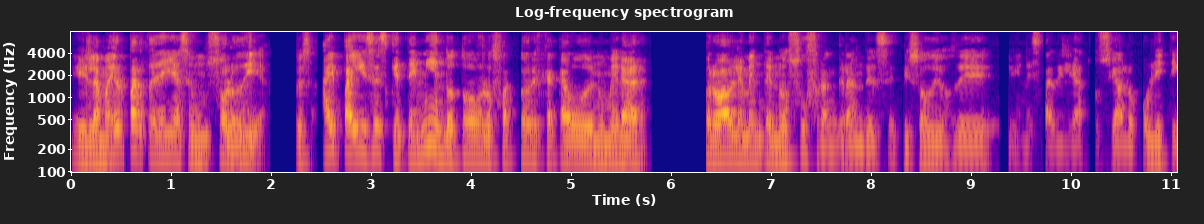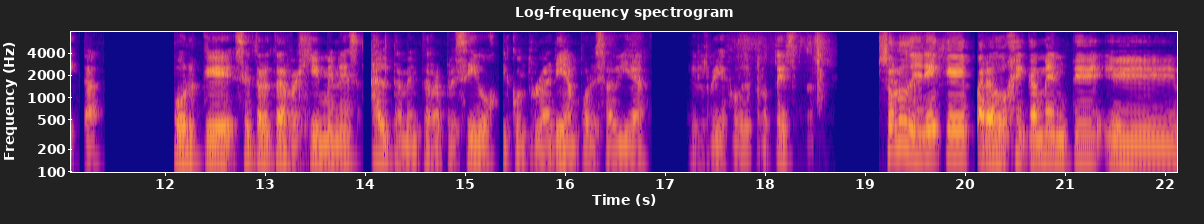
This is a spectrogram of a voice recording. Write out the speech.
eh, la mayor parte de ellas en un solo día. Entonces, hay países que teniendo todos los factores que acabo de enumerar, probablemente no sufran grandes episodios de inestabilidad social o política porque se trata de regímenes altamente represivos que controlarían por esa vía el riesgo de protestas. Solo diré que paradójicamente eh,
